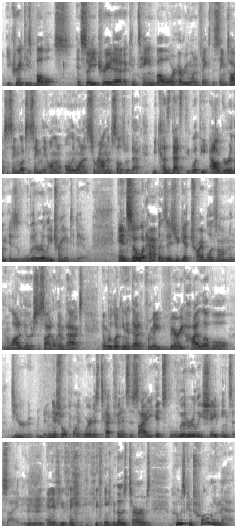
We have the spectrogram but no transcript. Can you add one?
you create these bubbles, and so you create a, a, contained bubble where everyone thinks the same, talks the same, looks the same, and they only, only want to surround themselves with that because that's the, what the algorithm is literally trained to do. And so what happens is you get tribalism and, and a lot of the other societal impacts, and we're looking at that from a very high level to your initial point. Where does tech fit in society? It's literally shaping society. Mm-hmm. and if you think if you think in those terms who's controlling that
